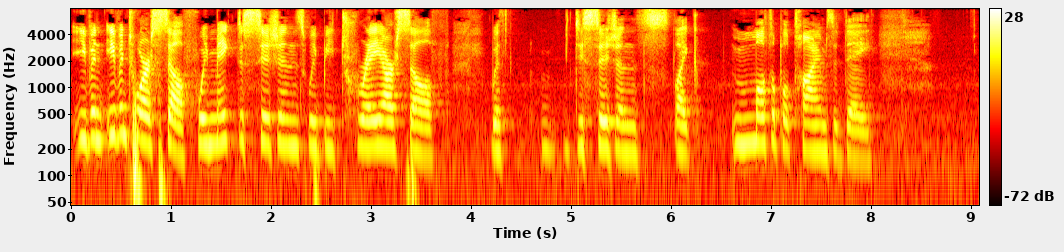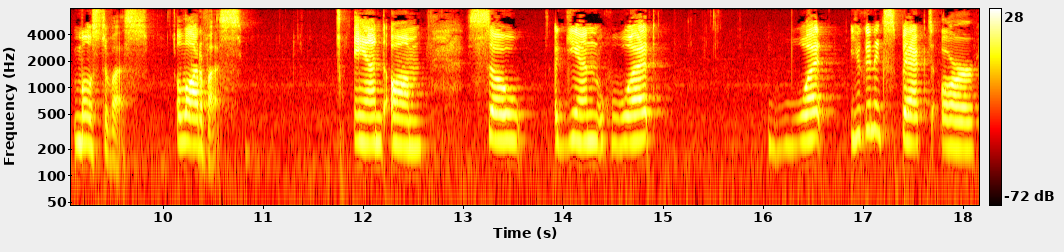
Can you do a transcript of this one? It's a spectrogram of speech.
even even to ourselves we make decisions we betray ourselves with decisions like multiple times a day. Most of us. A lot of us. And um so again what what you can expect are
